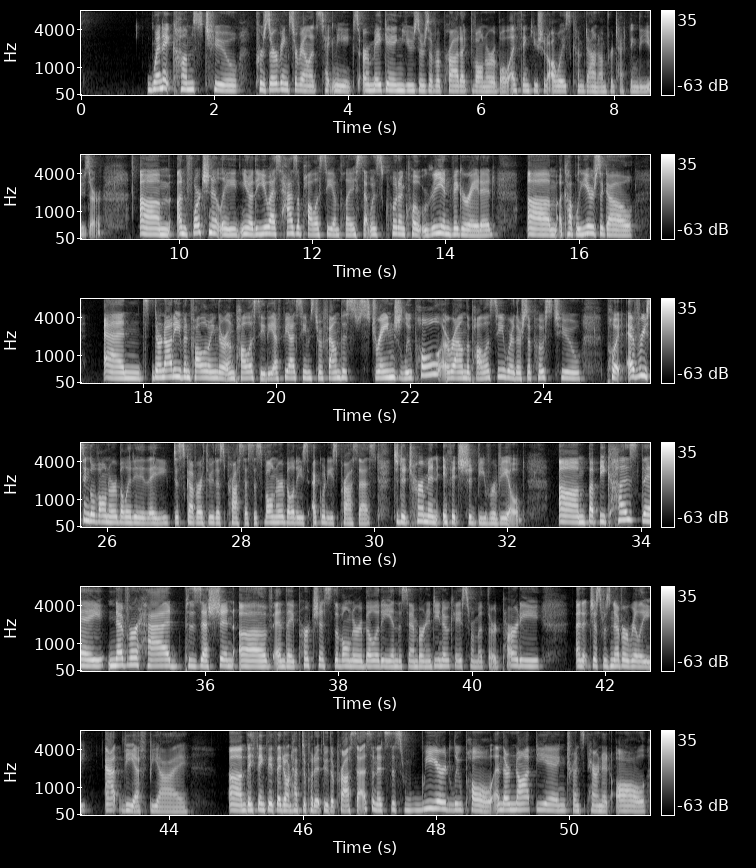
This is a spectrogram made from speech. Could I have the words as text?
when it comes to preserving surveillance techniques or making users of a product vulnerable, I think you should always come down on protecting the user. Um, unfortunately, you know, the US has a policy in place that was quote unquote reinvigorated um, a couple years ago, and they're not even following their own policy. The FBI seems to have found this strange loophole around the policy where they're supposed to put every single vulnerability they discover through this process, this vulnerabilities equities process, to determine if it should be revealed. Um, but because they never had possession of and they purchased the vulnerability in the San Bernardino case from a third party, and it just was never really at the FBI, um, they think that they don't have to put it through the process. And it's this weird loophole, and they're not being transparent at all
